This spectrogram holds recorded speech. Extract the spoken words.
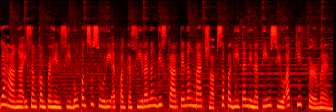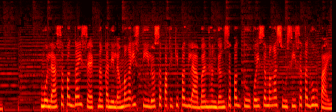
tagahanga isang komprehensibong pagsusuri at pagkasira ng diskarte ng matchup sa pagitan ni na Team Siu at Keith Thurman. Mula sa pagdissect ng kanilang mga estilo sa pakikipaglaban hanggang sa pagtukoy sa mga susi sa tagumpay,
